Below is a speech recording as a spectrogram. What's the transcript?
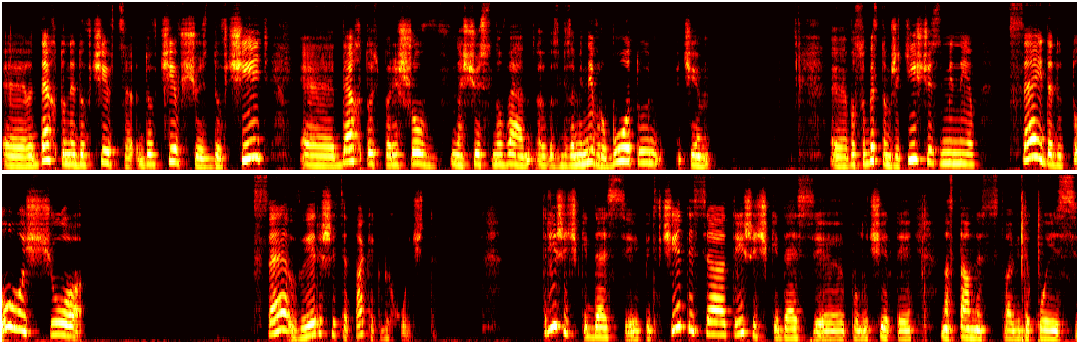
Е, дехто не довчився, довчив щось довчить, е, дехтось перейшов на щось нове, е, замінив роботу, чи в особистому житті щось змінив. Все йде до того, що все вирішиться так, як ви хочете. Трішечки десь підвчитися, трішечки десь отримати наставництва від якоїсь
